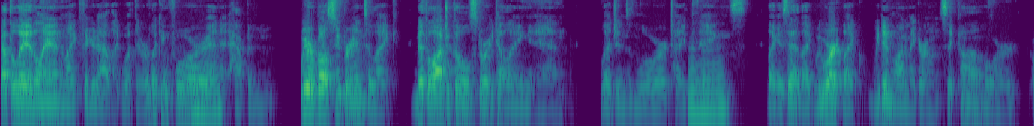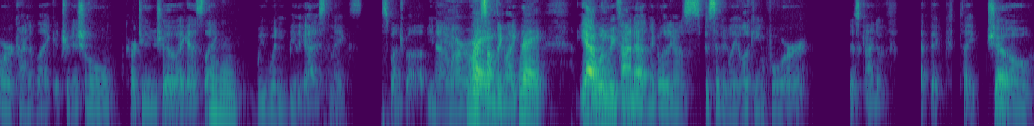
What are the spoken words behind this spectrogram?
got the lay of the land and like figured out like what they were looking for, Mhm. and it happened. We were both super into like mythological storytelling and legends and lore type Mhm. things. Like I said, like we weren't like we didn't want to make our own sitcom or or kind of like a traditional cartoon show. I guess like Mhm. we wouldn't be the guys to make SpongeBob, you know, or, or something like that Right. yeah, when we found out Nickelodeon was specifically looking for this kind of epic type show,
